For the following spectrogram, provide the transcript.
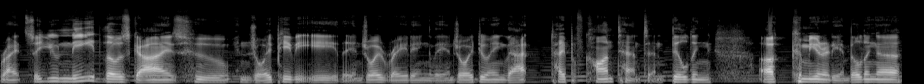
right? So you need those guys who enjoy PvE, they enjoy raiding, they enjoy doing that type of content and building a community and building a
